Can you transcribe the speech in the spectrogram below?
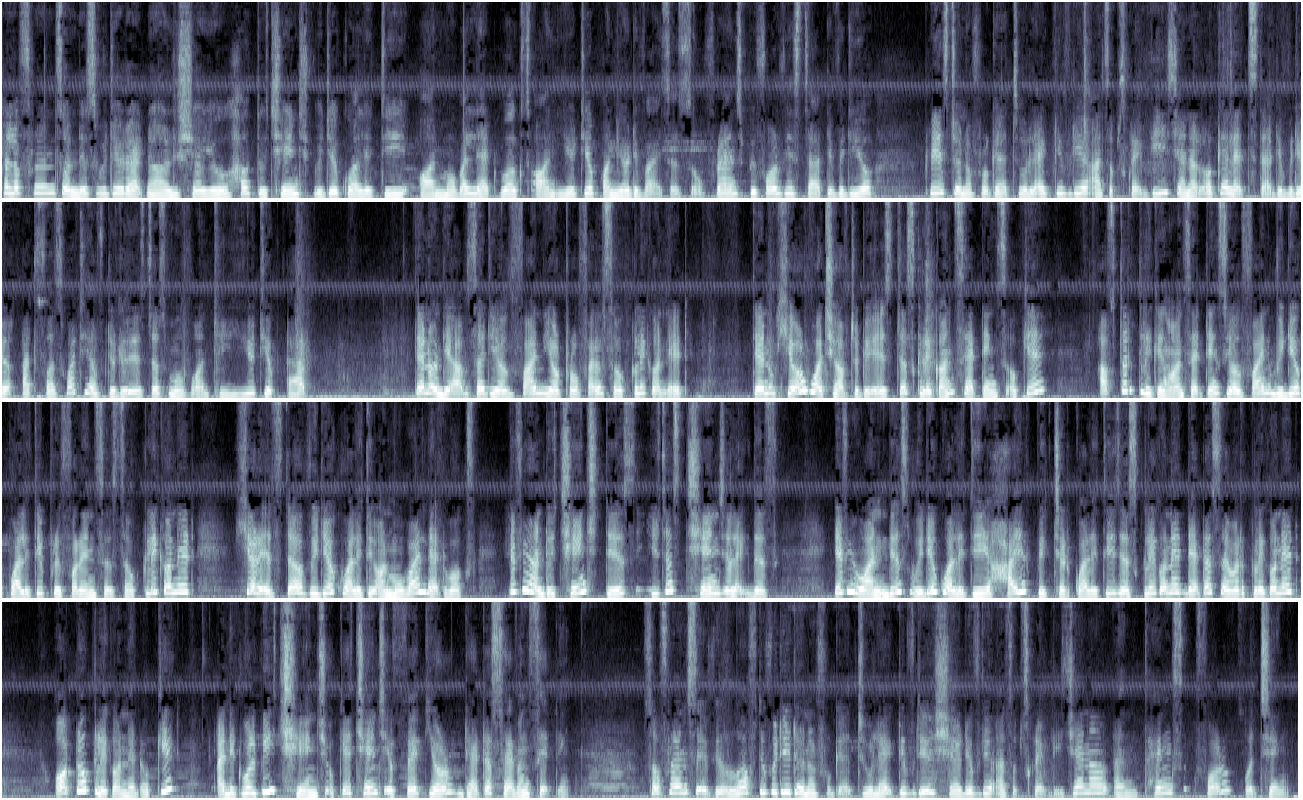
hello friends on this video right now i'll show you how to change video quality on mobile networks on youtube on your devices. So friends before we start the video please do not forget to like the video and subscribe the channel. Okay let's start the video. At first what you have to do is just move on to youtube app. Then on the upside you'll find your profile so click on it. Then here what you have to do is just click on settings okay after clicking on settings you'll find video quality preferences so click on it here is the video quality on mobile networks. If you want to change this, you just change like this. If you want this video quality, higher picture quality, just click on it, data saver, click on it, auto click on it, okay? And it will be change, okay? Change effect your data saving setting. So friends, if you love the video, do not forget to like the video, share the video and subscribe the channel. And thanks for watching.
